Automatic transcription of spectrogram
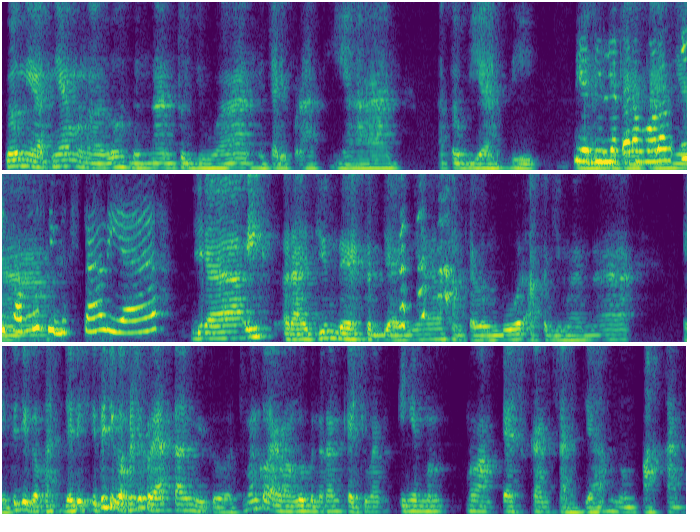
lo niatnya mengeluh dengan tujuan mencari perhatian atau biar di biar dilihat orang-orang ih kamu sibuk sekali ya. Ya ih rajin deh kerjanya sampai lembur apa gimana. ya, itu juga jadi itu juga pasti kelihatan gitu. Cuman kalau emang lu beneran kayak cuma ingin melampiaskan saja menumpahkan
